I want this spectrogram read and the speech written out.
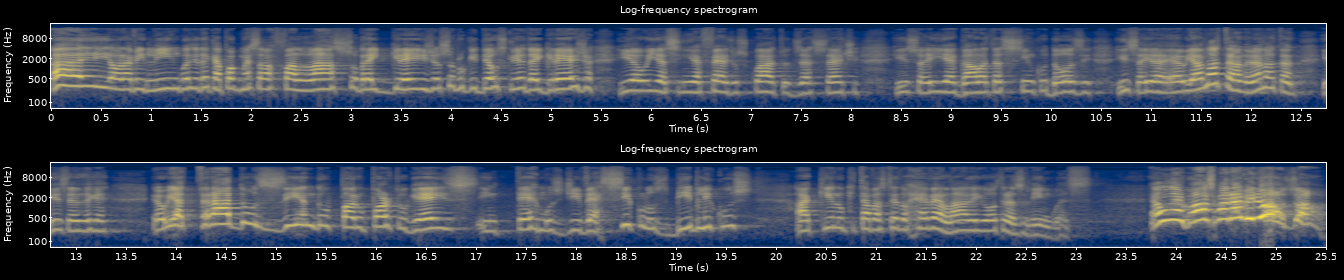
ai, orava em línguas, e daqui a pouco começava a falar sobre a igreja, sobre o que Deus queria da igreja, e eu ia assim, Efésios 4, 17, isso aí é Gálatas 5, 12, isso aí, eu ia anotando, eu ia anotando, isso eu ia traduzindo para o português, em termos de versículos bíblicos, aquilo que estava sendo revelado em outras línguas. É um negócio maravilhoso.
